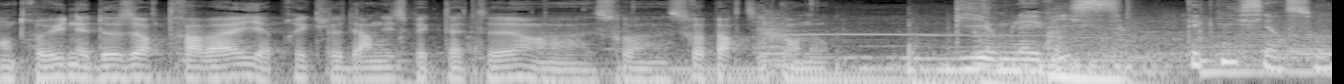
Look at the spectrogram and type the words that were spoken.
entre une et deux heures de travail après que le dernier spectateur euh, soit, soit parti pour nous. Guillaume Lavis, technicien son.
